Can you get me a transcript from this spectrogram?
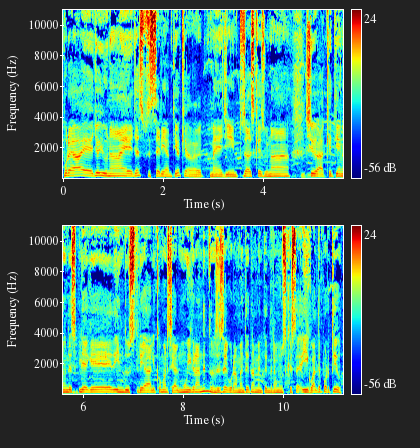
Prueba de ello y una de ellas pues, sería Antioquia, Medellín, tú sabes que es una ciudad que tiene un despliegue industrial y comercial muy grande, entonces seguramente también tendremos que estar, igual deportivo,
